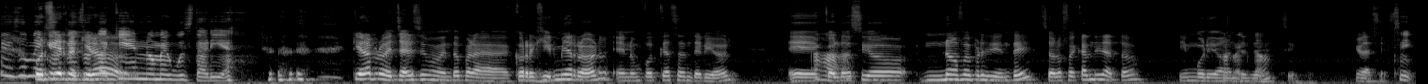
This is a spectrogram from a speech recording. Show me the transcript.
Eso me Por cierto, quiero- ¿a quién no me gustaría? Quiero aprovechar ese momento para corregir mi error en un podcast anterior. Eh. Colosio no fue presidente, solo fue candidato y murió antes de... Sí, gracias. Sí,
